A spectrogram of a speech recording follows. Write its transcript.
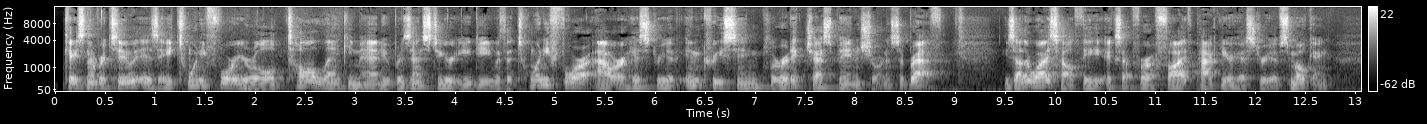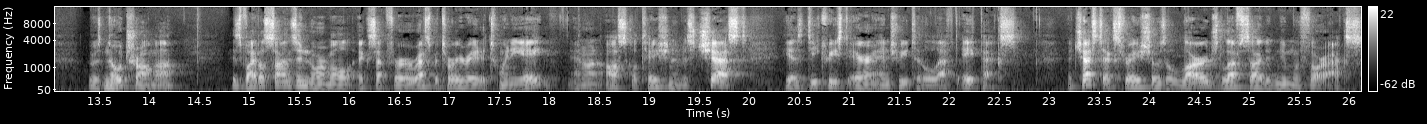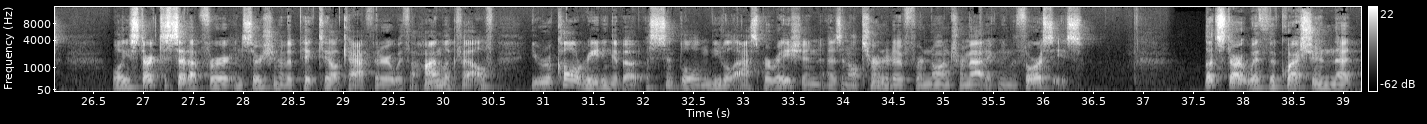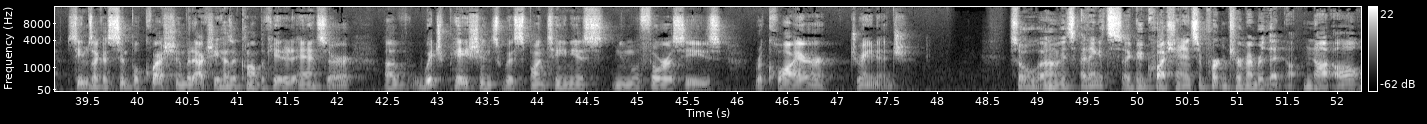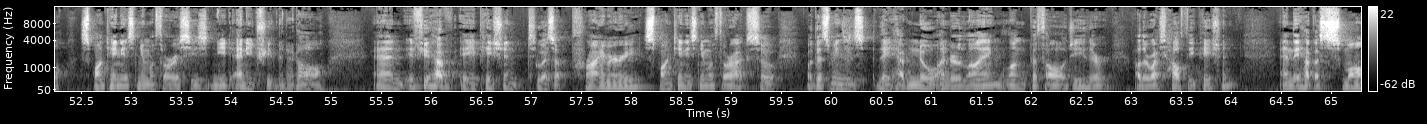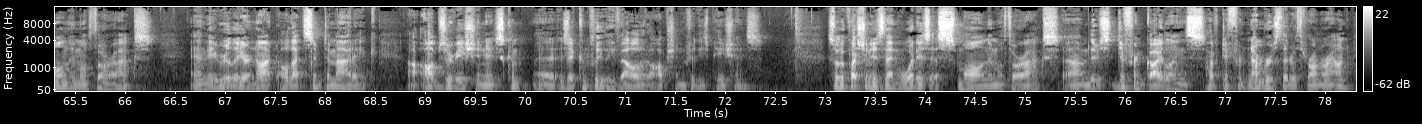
Case number two is a 24 year old tall, lanky man who presents to your ED with a 24 hour history of increasing pleuritic chest pain and shortness of breath. He's otherwise healthy except for a five pack year history of smoking. There was no trauma. His vital signs are normal except for a respiratory rate of 28, and on auscultation of his chest, he has decreased air entry to the left apex. A chest x ray shows a large left sided pneumothorax. While you start to set up for insertion of a pigtail catheter with a Heimlich valve, you recall reading about a simple needle aspiration as an alternative for non traumatic pneumothoraces. Let's start with the question that seems like a simple question but actually has a complicated answer of which patients with spontaneous pneumothoraces require drainage. So um, I think it's a good question. It's important to remember that not all spontaneous pneumothoraces need any treatment at all. And if you have a patient who has a primary spontaneous pneumothorax, so what this means is they have no underlying lung pathology, they're otherwise healthy patient, and they have a small pneumothorax, and they really are not all that symptomatic, uh, observation is, com- uh, is a completely valid option for these patients. So the question is then, what is a small pneumothorax? Um, there's different guidelines have different numbers that are thrown around.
